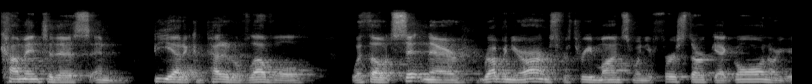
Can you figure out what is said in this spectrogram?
come into this and be at a competitive level without sitting there rubbing your arms for three months when you first start get going or you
